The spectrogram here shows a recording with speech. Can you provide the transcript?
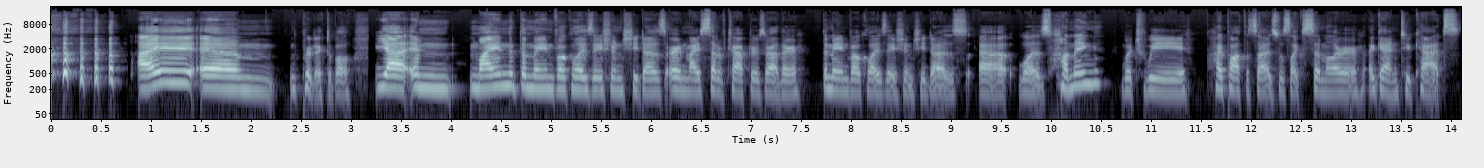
I am predictable. Yeah, in mine, the main vocalization she does, or in my set of chapters rather, the main vocalization she does uh, was humming, which we hypothesized was like similar again to cats,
